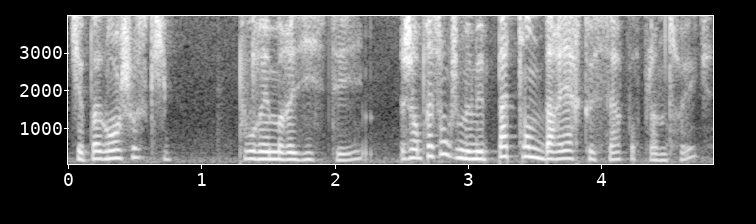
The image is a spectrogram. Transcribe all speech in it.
qu'il n'y a pas grand-chose qui pourrait me résister. J'ai l'impression que je me mets pas tant de barrières que ça pour plein de trucs.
